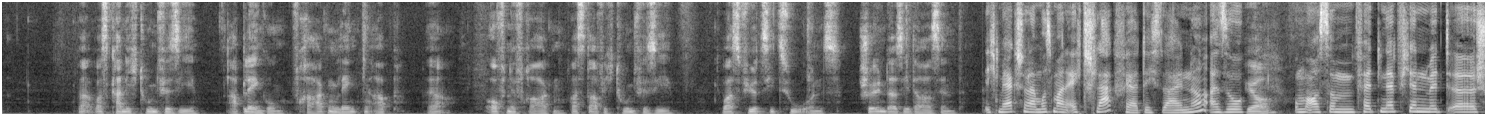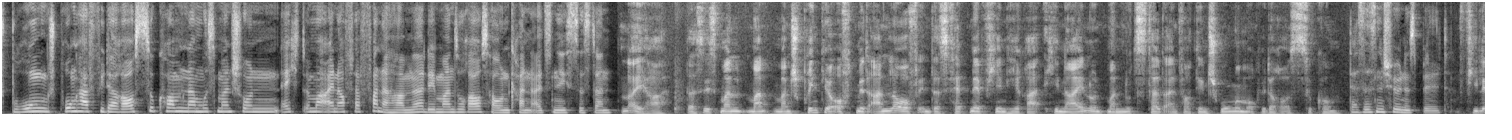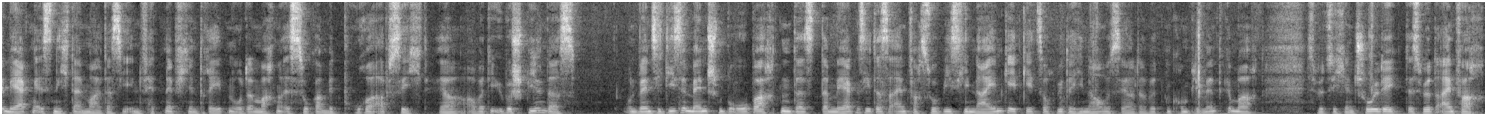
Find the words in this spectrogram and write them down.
ja, was kann ich tun für Sie? Ablenkung, Fragen lenken ab. Ja, offene Fragen. Was darf ich tun für Sie? Was führt Sie zu uns? Schön, dass Sie da sind ich merke schon, da muss man echt schlagfertig sein, ne? Also ja. um aus so einem Fettnäpfchen mit äh, Sprung, sprunghaft wieder rauszukommen, da muss man schon echt immer einen auf der Pfanne haben, ne? den man so raushauen kann als nächstes dann. Naja, das ist, man, man, man springt ja oft mit Anlauf in das Fettnäpfchen hinein und man nutzt halt einfach den Schwung, um auch wieder rauszukommen. Das ist ein schönes Bild. Viele merken es nicht einmal, dass sie in Fettnäpfchen treten oder machen es sogar mit purer Absicht, ja, aber die überspielen das. Und wenn Sie diese Menschen beobachten, das, da merken Sie das einfach so, wie es hineingeht, geht es auch wieder hinaus. Ja, da wird ein Kompliment gemacht, es wird sich entschuldigt, es wird einfach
